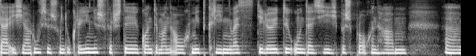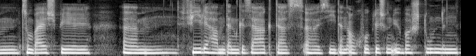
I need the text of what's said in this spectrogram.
da ich ja Russisch und Ukrainisch verstehe, konnte man auch mitkriegen, was die Leute unter sich besprochen haben. Ähm, zum Beispiel ähm, viele haben dann gesagt, dass äh, sie dann auch wirklich schon Überstunden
